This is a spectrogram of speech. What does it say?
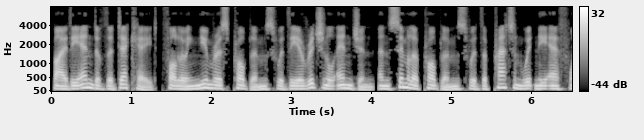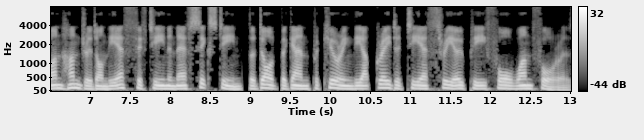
By the end of the decade, following numerous problems with the original engine and similar problems with the Pratt & Whitney F-100 on the F-15 and F-16, the DoD began procuring the upgraded TF-30P414s.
